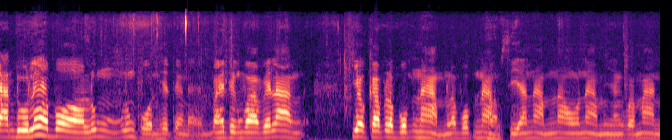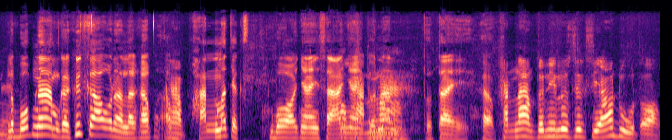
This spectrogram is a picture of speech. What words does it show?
การดูแลบ่อลุงลุงผลเฮ็ดจังไดหมายถึงว่าเวลา เกี่ยวกับระบบน้ำระบบน้ำเสียน้ำเน่าน้ำอหยังประมาณนี้ระบบน้ำก็คือเก่านั่นแหละครับเอาครับพันธุ์มาจากบ่อใหญ่สาใหญ่เอาพันธุ์ตัวนั้นมา ตัวใต้ครับคันน้ำตัวนี้รู้สึกเสียเขาดูดออก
